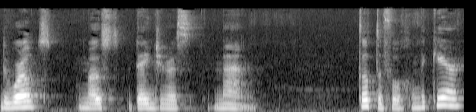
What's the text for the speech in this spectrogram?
the World's Most Dangerous Man. Tot de volgende keer.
